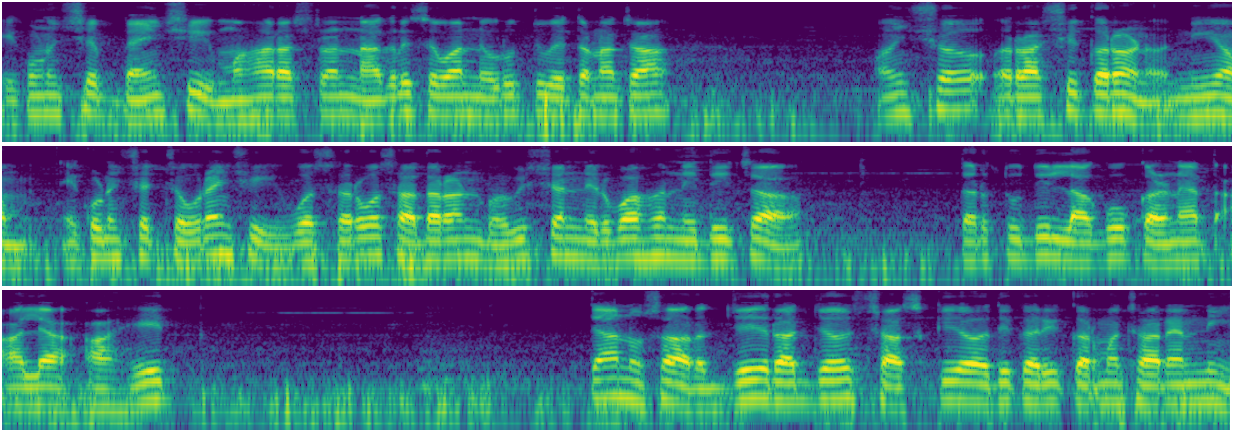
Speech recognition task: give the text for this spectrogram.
एकोणीसशे ब्याऐंशी महाराष्ट्र नागरी सेवा निवृत्ती वेतनाचा अंश राशीकरण नियम एकोणीसशे चौऱ्याऐंशी व सर्वसाधारण भविष्य निर्वाह निधीचा तरतुदी लागू करण्यात आल्या आहेत. त्यानुसार जे राज्य शासकीय अधिकारी कर्मचाऱ्यांनी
